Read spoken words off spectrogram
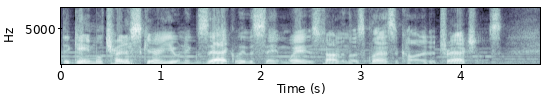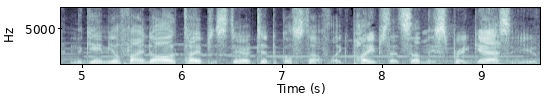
The game will try to scare you in exactly the same way as found in those classic haunted attractions. In the game, you'll find all types of stereotypical stuff like pipes that suddenly spray gas at you,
